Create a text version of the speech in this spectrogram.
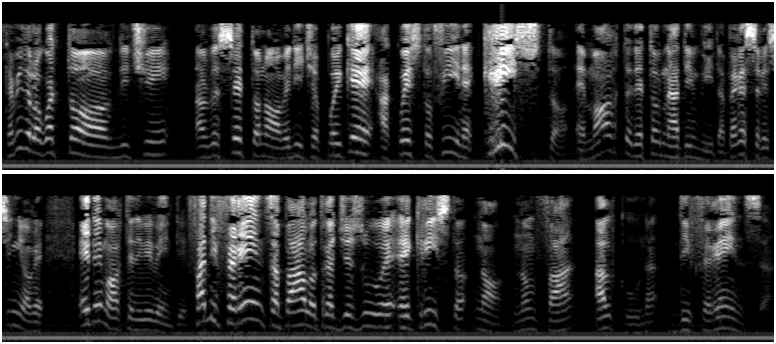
capitolo 14 al versetto 9 dice, poiché a questo fine Cristo è morto ed è tornato in vita per essere il Signore e dei morti e dei viventi. Fa differenza Paolo tra Gesù e Cristo? No, non fa alcuna differenza.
